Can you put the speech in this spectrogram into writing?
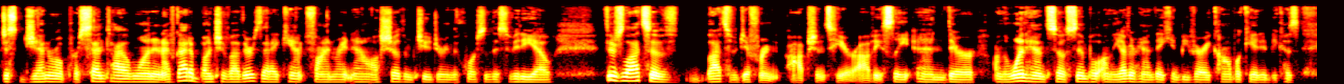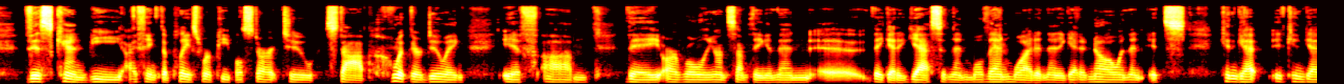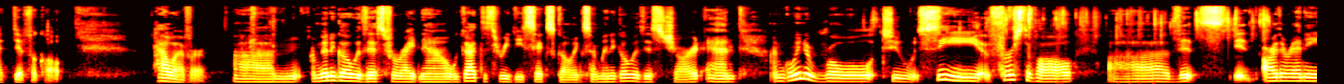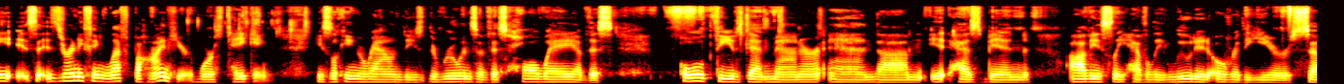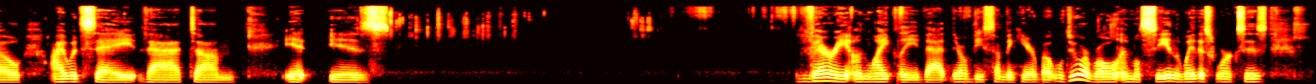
just general percentile one, and I've got a bunch of others that I can't find right now. I'll show them to you during the course of this video. There's lots of lots of different options here, obviously, and they're on the one hand so simple, on the other hand they can be very complicated because this can be, I think, the place where people start to stop what they're doing if um, they are rolling on something and then uh, they get a yes, and then well then what, and then they get a no, and then it's can get it can get difficult. However, um, I'm going to go with this for right now. We got the 3d6 going, so I'm going to go with this chart, and I'm going to roll to see, first of all, uh, this, it, are there any, is, is there anything left behind here worth taking? He's looking around these the ruins of this hallway, of this old Thieves' Den manor, and um, it has been obviously heavily looted over the years, so I would say that um, it is very unlikely that there will be something here, but we'll do our roll and we'll see. And the way this works is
